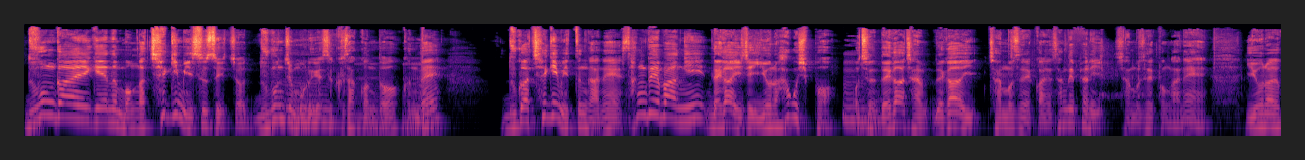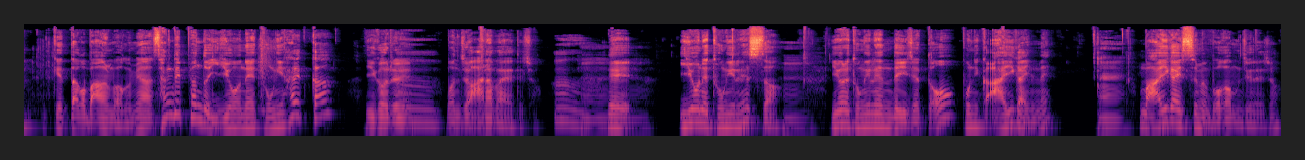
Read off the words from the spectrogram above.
누군가에게는 뭔가 책임이 있을 수 있죠. 누군지 음. 모르겠어요. 그 사건도. 음. 근데 누가 책임이 있든 간에 상대방이 내가 이제 이혼을 하고 싶어. 음. 어쨌든 내가 잘, 내가 이- 잘못을 했건 아니면 상대편이 잘못을 했건 간에 이혼하겠다고 마음을 먹으면 상대편도 이혼에 동의할까? 이거를 음. 먼저 알아봐야 되죠. 음. 음. 네. 이혼에 동의를 했어. 음. 이혼에 동의를 했는데 이제 또 어? 보니까 아이가 있네? 네. 그럼 아이가 있으면 뭐가 문제가 되죠?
